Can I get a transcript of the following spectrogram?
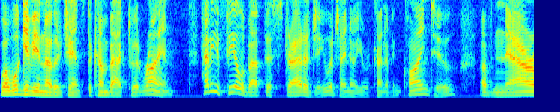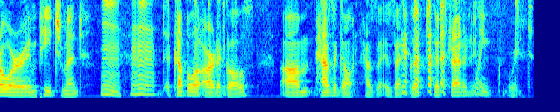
Well, we'll give you another chance to come back to it, Ryan. How do you feel about this strategy, which I know you were kind of inclined to, of narrower impeachment? Mm-hmm. A couple of articles. Um, how's it going? How's that? Is that good? Good strategy? feeling great.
